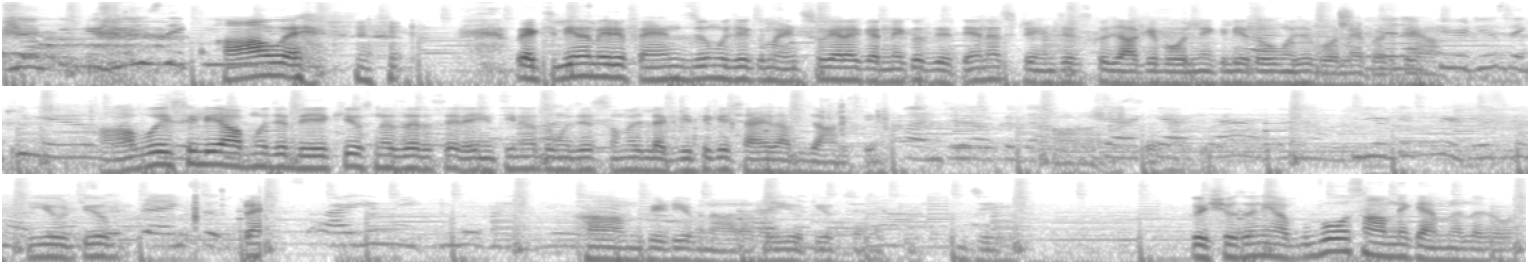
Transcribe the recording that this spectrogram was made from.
हाँ वो वो एक्चुअली ना मेरे फैंस जो मुझे कमेंट्स वगैरह करने को देते हैं ना स्ट्रेंजर्स को जाके बोलने के लिए तो मुझे बोलने पड़ते हैं। हैं हाँ वो इसीलिए आप मुझे देख के उस नज़र से रही थी ना तो मुझे समझ लगी थी कि शायद आप जानती हैं। हाँ हाँ, हूँ है? यूट्यूब हैं वीडियो हाँ। वीडियो बना रहा था यूट्यूब चैनल की। जी। कोई इशू तो नहीं आपको? वो सामने कैमरा लगा हुआ है।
